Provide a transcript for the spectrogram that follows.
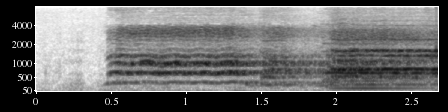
Lauda, lauda,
